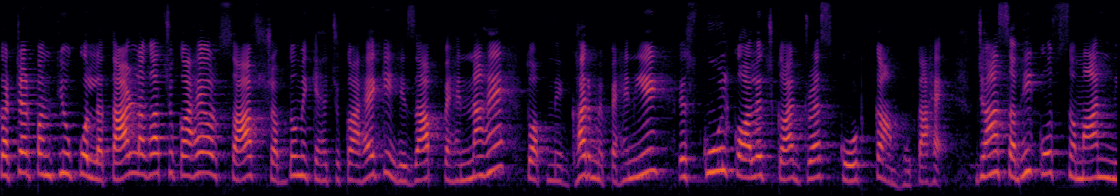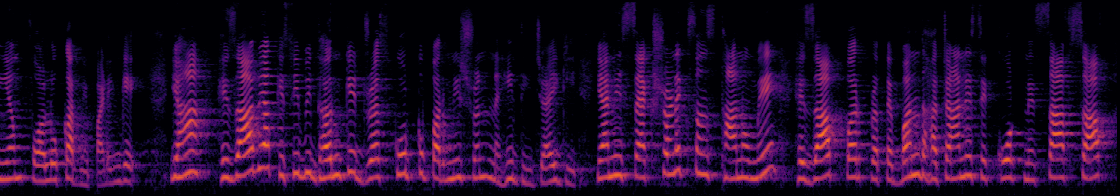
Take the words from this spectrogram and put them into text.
कट्टरपंथियों को लताड़ लगा चुका है और साफ़ शब्दों में कह चुका है कि हिजाब पहनना है तो अपने घर में पहनिए, स्कूल, कॉलेज का ड्रेस कोड काम होता है, जहाँ सभी को समान नियम फॉलो करने पड़ेंगे। यहाँ हिजाब या किसी भी धर्म के ड्रेस कोड को परमिशन नहीं दी जाएगी, यानी शैक्षणिक संस्थानों में हिजाब पर प्रतिबंध हटाने से कोर्ट ने साफ़ साफ़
